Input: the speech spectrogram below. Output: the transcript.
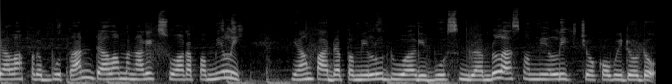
ialah perebutan dalam menarik suara pemilih yang pada pemilu 2019 memilih Joko Widodo.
